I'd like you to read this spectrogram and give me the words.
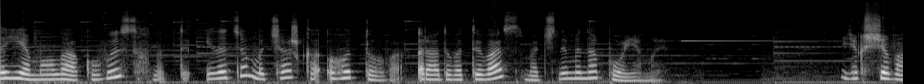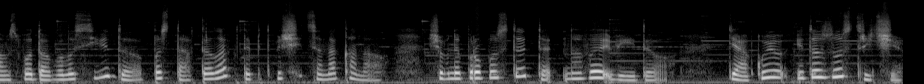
Даємо лаку висохнути, і на цьому чашка готова радувати вас смачними напоями. Якщо вам сподобалось відео, поставте лайк та підпишіться на канал, щоб не пропустити нове відео. Дякую і до зустрічі!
